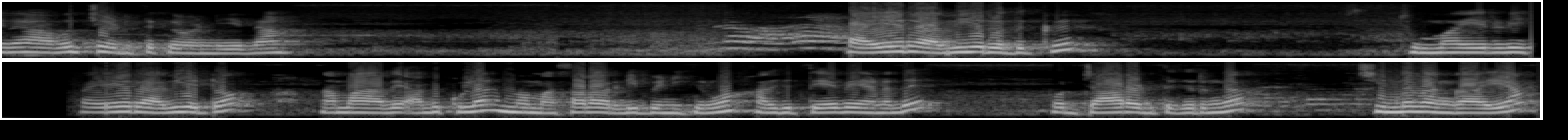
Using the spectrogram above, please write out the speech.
இதை அவிச்சு எடுத்துக்க வேண்டியதுதான். பயிர் அவியறதுக்கு சும்மா இருடி. பயிர் அவியட்டும். நம்ம அது அதுக்குள்ளே நம்ம மசாலா ரெடி பண்ணிக்கிடுவோம் அதுக்கு தேவையானது ஒரு ஜார் எடுத்துக்கிறோங்க சின்ன வெங்காயம்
